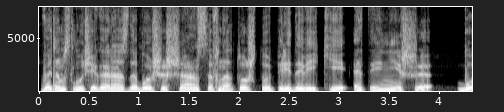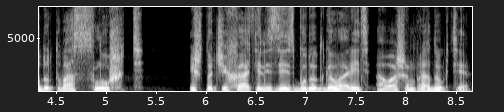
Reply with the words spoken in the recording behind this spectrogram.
В этом случае гораздо больше шансов на то, что передовики этой ниши будут вас слушать, и что чихатели здесь будут говорить о вашем продукте.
